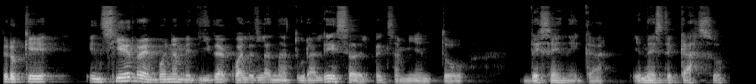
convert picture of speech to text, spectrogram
pero que encierra en buena medida cuál es la naturaleza del pensamiento de Séneca en este caso.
